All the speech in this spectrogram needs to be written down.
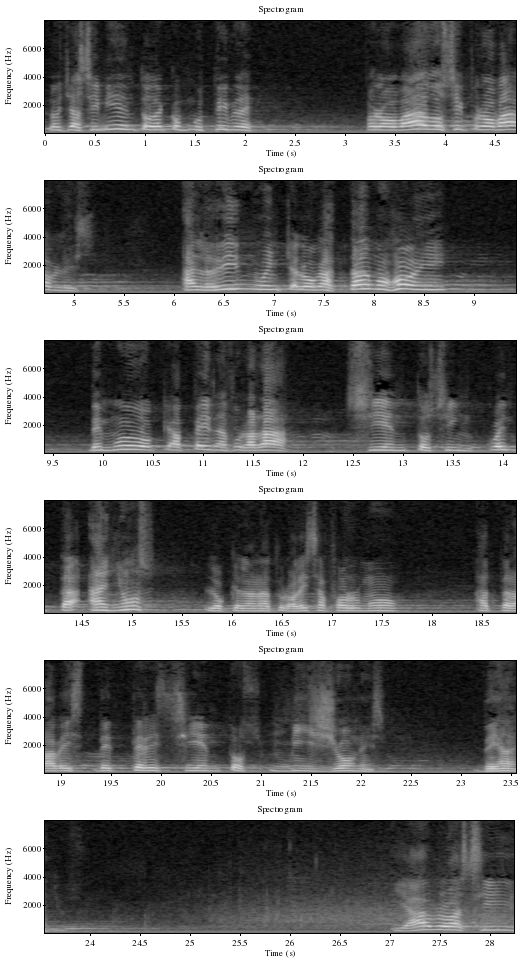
los yacimientos de combustible probados y probables al ritmo en que lo gastamos hoy, de modo que apenas durará 150 años lo que la naturaleza formó a través de 300 millones de años. Y hablo así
